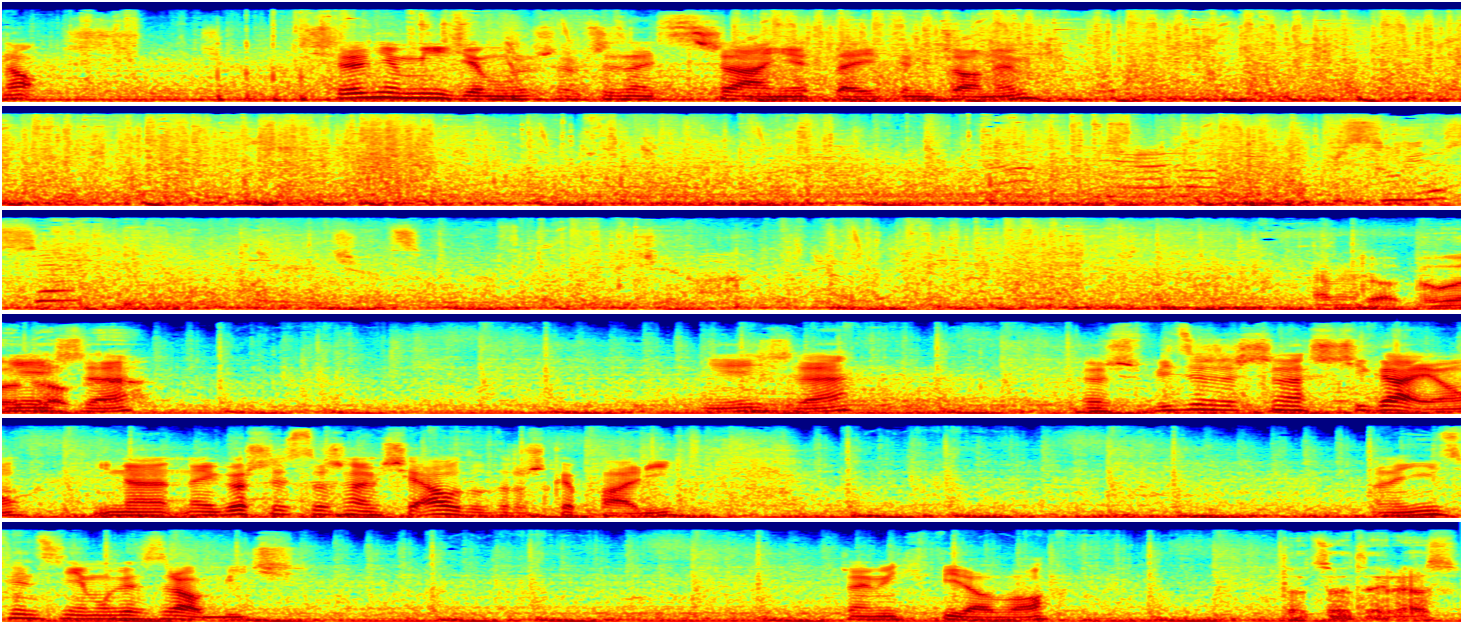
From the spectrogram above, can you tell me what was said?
No. Średnio mi idzie, muszę przyznać, strzelanie tutaj tym żonym. Opisujesz się? To było Nieźle. Nieźle. Już widzę, że jeszcze nas ścigają. I na, najgorsze jest to, że nam się auto troszkę pali. Ale nic więcej nie mogę zrobić. Przynajmniej chwilowo. To co teraz?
